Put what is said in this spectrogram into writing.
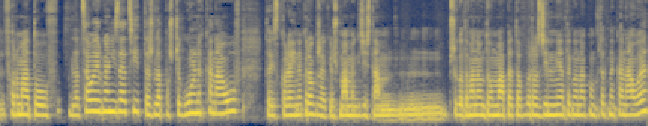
yy, formatów dla całej organizacji, też dla poszczególnych kanałów. To jest kolejny krok, że jak już mamy gdzieś tam yy, przygotowaną tą mapę, to rozdzielenie tego na konkretne kanały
